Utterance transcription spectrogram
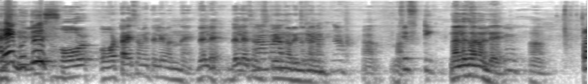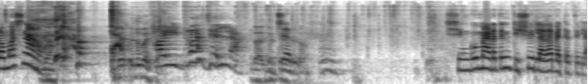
അറേ ബുദ്ധൂസ്. ഓട്ടായ സമയത്തല്ലേ വന്നേ? ഇതല്ലേ? ഇതല്ലേ സൺസ്ക്രീൻ എന്ന് പറയുന്ന സാധനം? നല്ല സാധനമല്ലേ? പ്രൊമോഷൻ ആണോ. ശിങ്കു മാഡത്തിന് ടിഷ്യൂ ഇല്ലാതെ പറ്റത്തില്ല.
